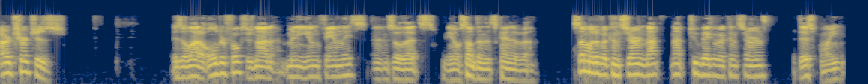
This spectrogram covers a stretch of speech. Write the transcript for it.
our church is is a lot of older folks. There's not many young families, and so that's you know something that's kind of a somewhat of a concern, not not too big of a concern at this point.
